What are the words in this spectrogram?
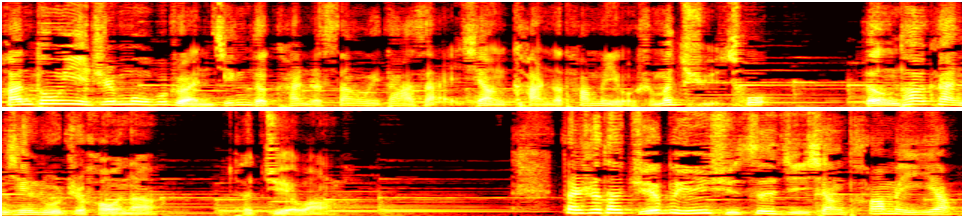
韩通一直目不转睛地看着三位大宰相，看着他们有什么举措。等他看清楚之后呢，他绝望了。但是他绝不允许自己像他们一样，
